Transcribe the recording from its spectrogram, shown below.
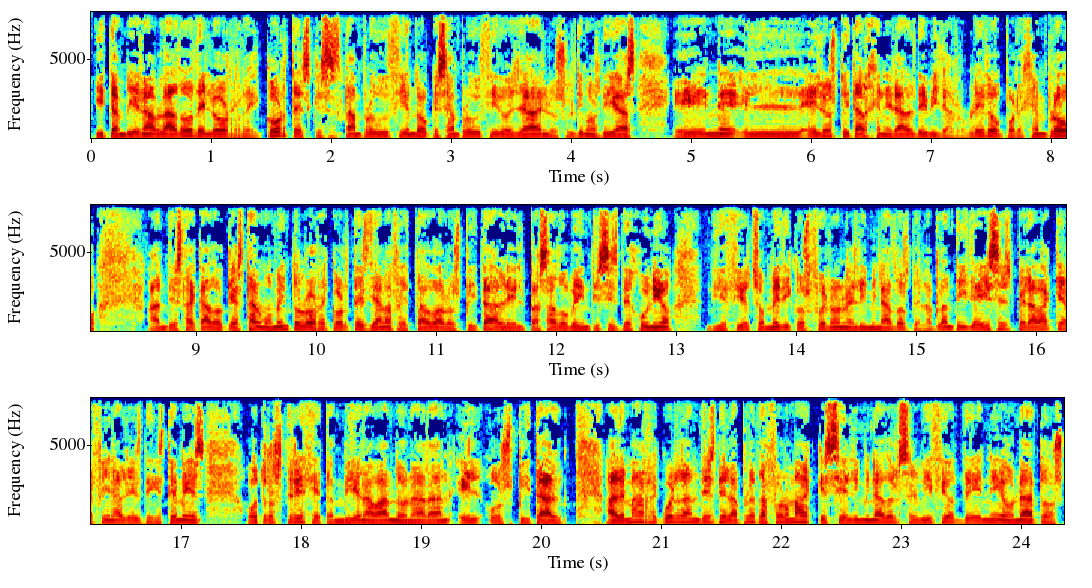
Y también ha hablado de los recortes que se están produciendo que se han producido ya en los últimos días en el, Hospital General de Villarrobledo. Por ejemplo, han destacado que hasta el momento los recortes ya han afectado al hospital. El pasado 26 de junio, 18 médicos fueron eliminados de la plantilla y se esperaba que a finales de este mes otros 13 también abandonaran el hospital. Además, recuerdan desde la plataforma que se ha eliminado el servicio de neonatos.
